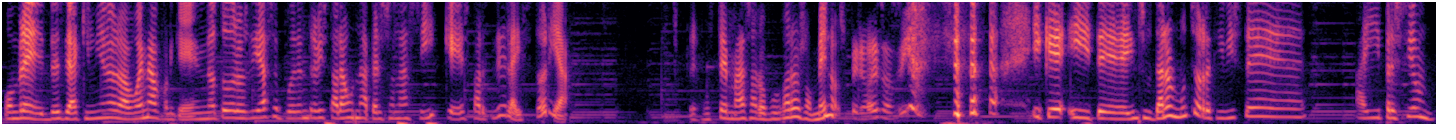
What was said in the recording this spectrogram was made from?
Hombre, desde aquí mi enhorabuena porque no todos los días se puede entrevistar a una persona así que es parte de la historia. Les guste más a los búlgaros o menos, pero es así. y que y te insultaron mucho, recibiste ahí presión.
